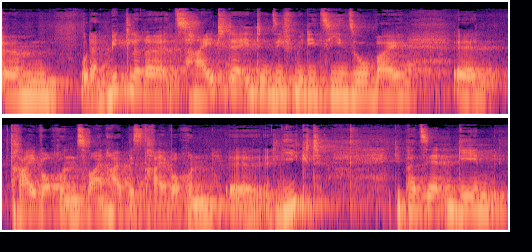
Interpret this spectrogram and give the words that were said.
ähm, oder mittlere Zeit der Intensivmedizin so bei äh, drei Wochen, zweieinhalb bis drei Wochen äh, liegt. Die Patienten gehen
